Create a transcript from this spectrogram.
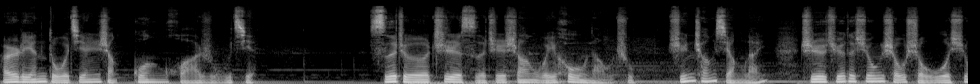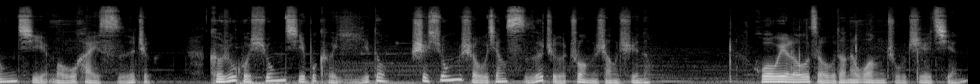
而莲朵尖上光滑如剑。死者致死之伤为后脑处，寻常想来，只觉得凶手手握凶器谋害死者。可如果凶器不可移动，是凶手将死者撞上去呢？霍威楼走到那望柱之前，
